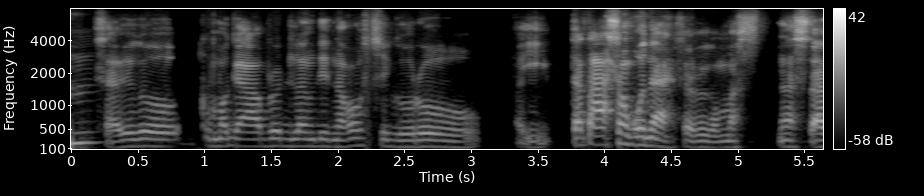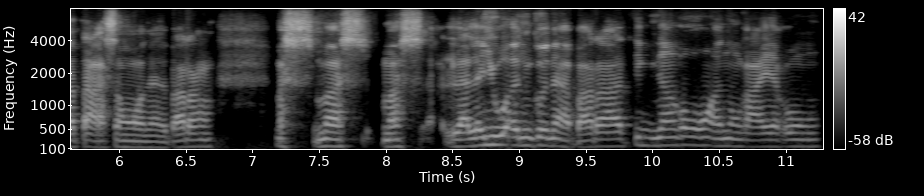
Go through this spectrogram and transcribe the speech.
Mm. Sabi ko, kung mag-abroad lang din ako, siguro ay tataasan ko na. Sabi ko, mas nas tataasan ko na. Parang mas mas mas lalayuan ko na para tignan ko kung anong kaya kong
